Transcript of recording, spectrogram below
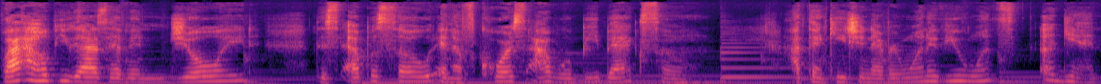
Well, I hope you guys have enjoyed this episode. And of course, I will be back soon. I thank each and every one of you once again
